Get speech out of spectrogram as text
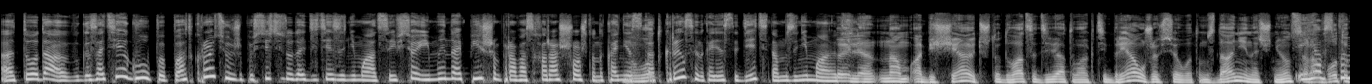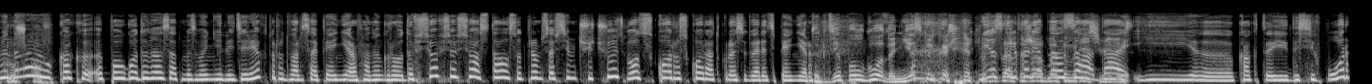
а, то да, затея глупая. Откройте уже, пустите туда детей заниматься, и все. И мы напишем про вас хорошо, что наконец-то Ну вот. открылся, и наконец-то дети там занимаются. Эля, нам обещают, что 29 октября уже все в этом здании начнется И я работа вспоминаю, кружков. как э, полгода назад мы звонили директору Дворца пионеров, она говорила, да все, все, все, осталось вот прям совсем чуть-чуть, вот скоро-скоро откроется Дворец пионеров. Да где полгода? Несколько лет назад Несколько лет назад, да, и э, как-то и до сих пор.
